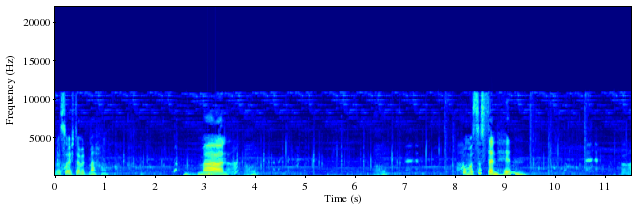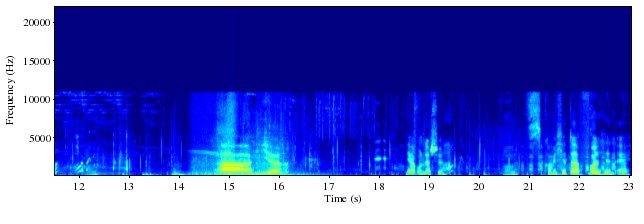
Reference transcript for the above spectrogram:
Was soll ich damit machen? Mann. Wo muss das denn hin? Ah, hier. Ja, wunderschön. Jetzt komme ich ja da voll hin, ey.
